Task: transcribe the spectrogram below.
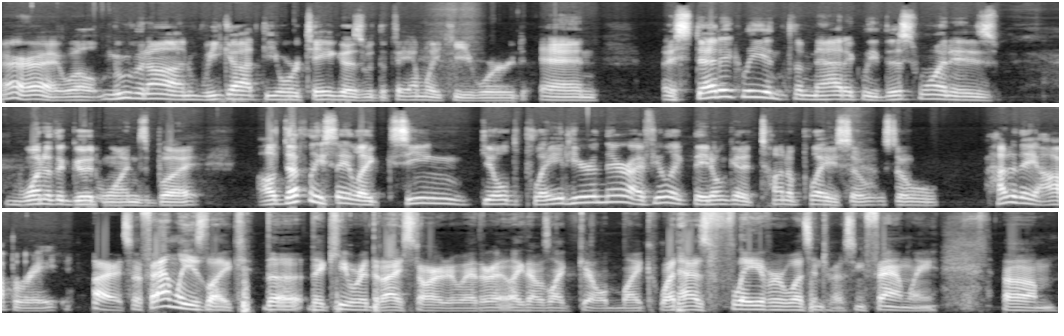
All right. Well, moving on, we got the Ortegas with the family keyword, and aesthetically and thematically, this one is one of the good ones. But I'll definitely say, like seeing Guild played here and there, I feel like they don't get a ton of play. So, so how do they operate? All right, so family is like the the keyword that I started with, right? Like that was like guild, like what has flavor, what's interesting, family. Um,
